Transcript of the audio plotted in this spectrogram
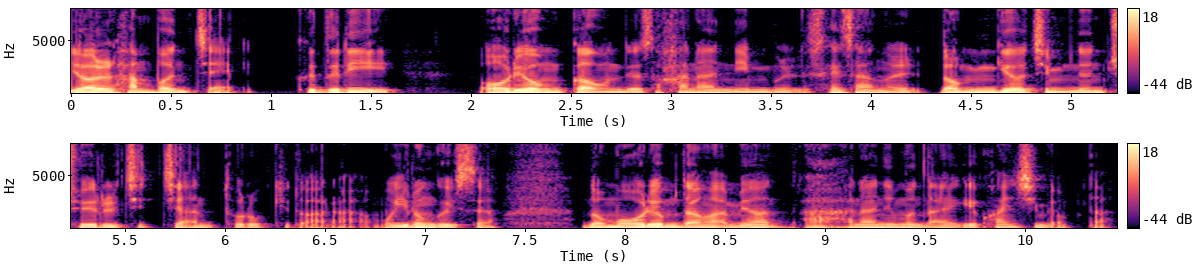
열한 번째, 그들이 어려움 가운데서 하나님을 세상을 넘겨 짚는 죄를 짓지 않도록 기도하라. 뭐 이런 거 있어요. 너무 어려움 당하면 아 하나님은 나에게 관심이 없다.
